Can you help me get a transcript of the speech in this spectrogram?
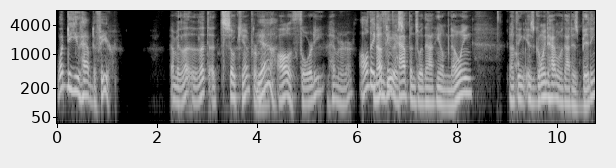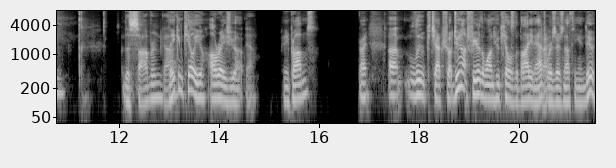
What do you have to fear? I mean, let, let that soak in for a minute. Yeah. All authority in heaven and earth. All they Nothing can do is happens without him knowing. Nothing is going to happen without his bidding. The sovereign God. they can kill you. I'll raise you up. Yeah. Any problems? Right. Um, Luke chapter 12. Do not fear the one who kills the body and afterwards there's nothing you can do.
